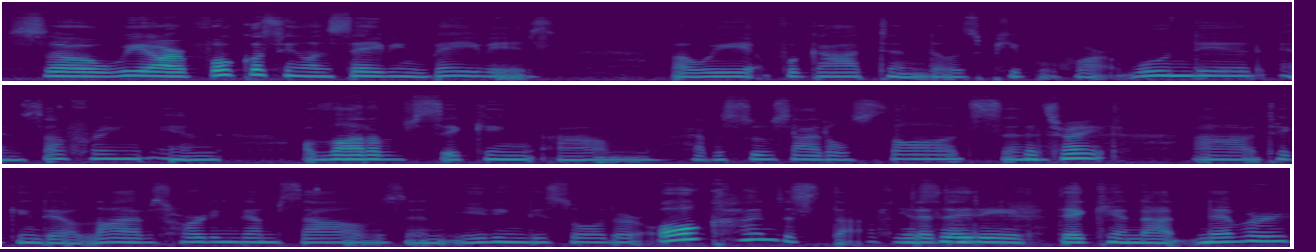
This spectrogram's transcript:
So we are focusing on saving babies, but we forgotten those people who are wounded and suffering, and a lot of seeking um, have suicidal thoughts and That's right. uh, taking their lives, hurting themselves, and eating disorder, all kinds of stuff Yes, that they, indeed. they cannot never,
